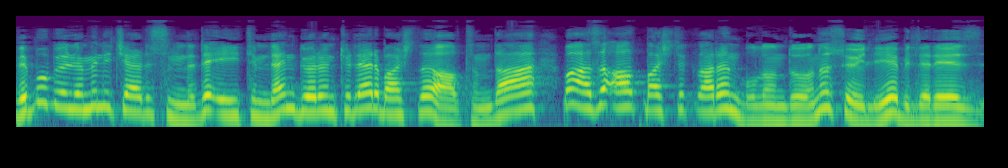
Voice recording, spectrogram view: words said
Ve bu bölümün içerisinde de eğitimden görüntüler başlığı altında bazı alt başlıkların bulunduğunu söyleyebiliriz.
